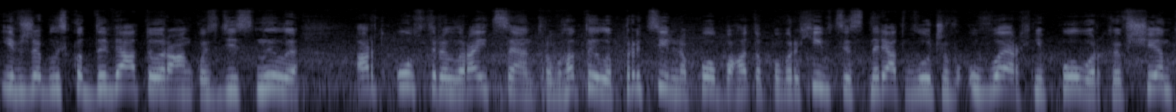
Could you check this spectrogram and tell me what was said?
і вже близько дев'ятої ранку здійснили артобстріл райцентру. Вгатили прицільно по багатоповерхівці. Снаряд влучив у верхні поверхи вщент,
